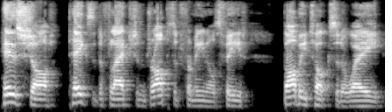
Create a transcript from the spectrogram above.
His shot takes a deflection, drops it from Eno's feet. Bobby tucks it away.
